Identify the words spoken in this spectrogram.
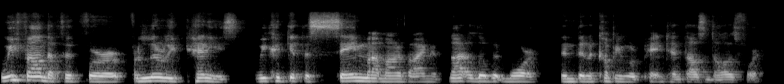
We found that for for, for literally pennies, we could get the same amount of volume, if not a little bit more, than, than a company we were paying ten thousand dollars for.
